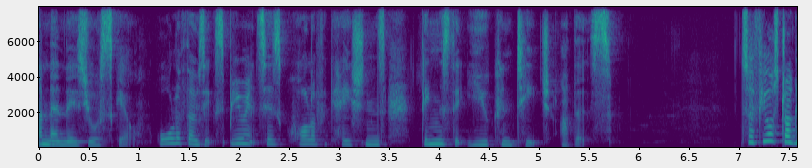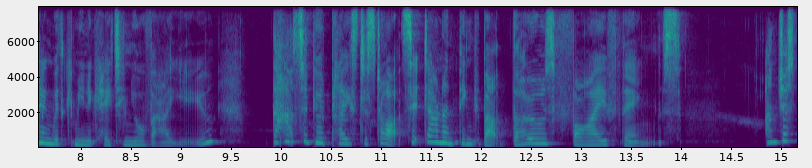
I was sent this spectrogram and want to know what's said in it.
And then there's your skill all of those experiences, qualifications, things that you can teach others. So, if you're struggling with communicating your value, that's a good place to start. Sit down and think about those five things and just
